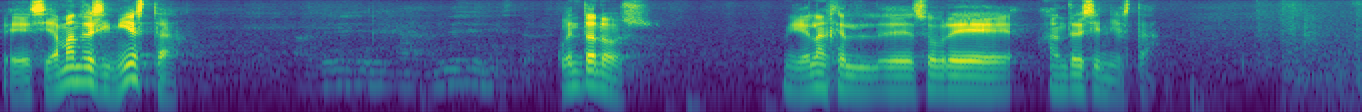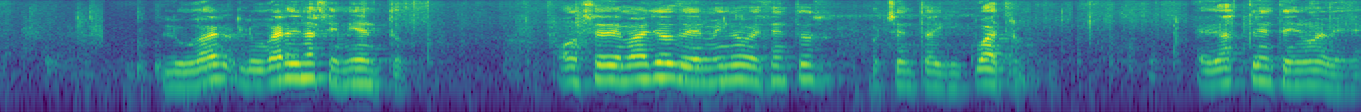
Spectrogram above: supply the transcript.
eh, se llama Andrés Iniesta. Cuéntanos, Miguel Ángel, eh, sobre Andrés Iniesta. Lugar, lugar de nacimiento. 11 de mayo de 1984. Edad 39.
